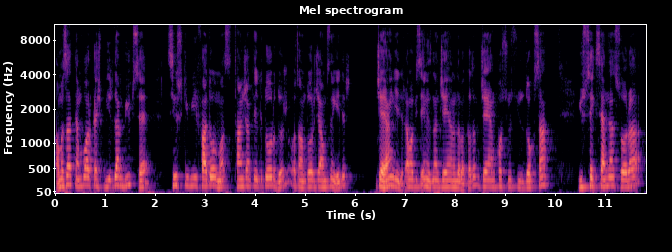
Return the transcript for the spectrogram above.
Ama zaten bu arkadaş birden büyükse sinüs gibi bir ifade olmaz. Tanjant 50 doğrudur. O zaman doğru cevabımız ne gelir? Ceyhan gelir. Ama biz en azından Ceyhan'a da bakalım. Ceyhan kosinüs 190. 180'den sonra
